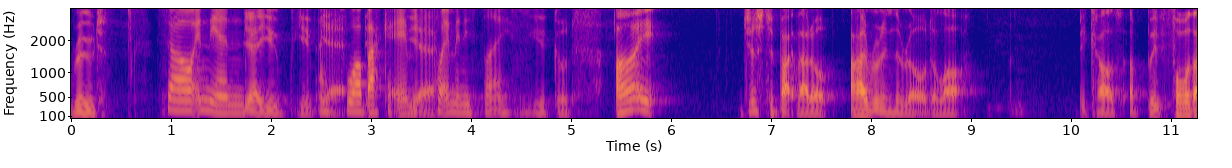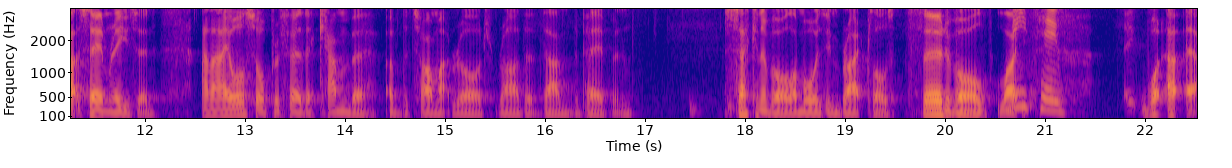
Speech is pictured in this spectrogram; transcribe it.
Rude. So in the end, Yeah, you. you I yeah, swore back at him, yeah. put him in his place. You're good. I just to back that up, I run in the road a lot because uh, before that same reason, and I also prefer the camber of the tarmac road rather than the pavement. Second of all, I'm always in bright clothes. Third of all, like Me too. what I, I,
